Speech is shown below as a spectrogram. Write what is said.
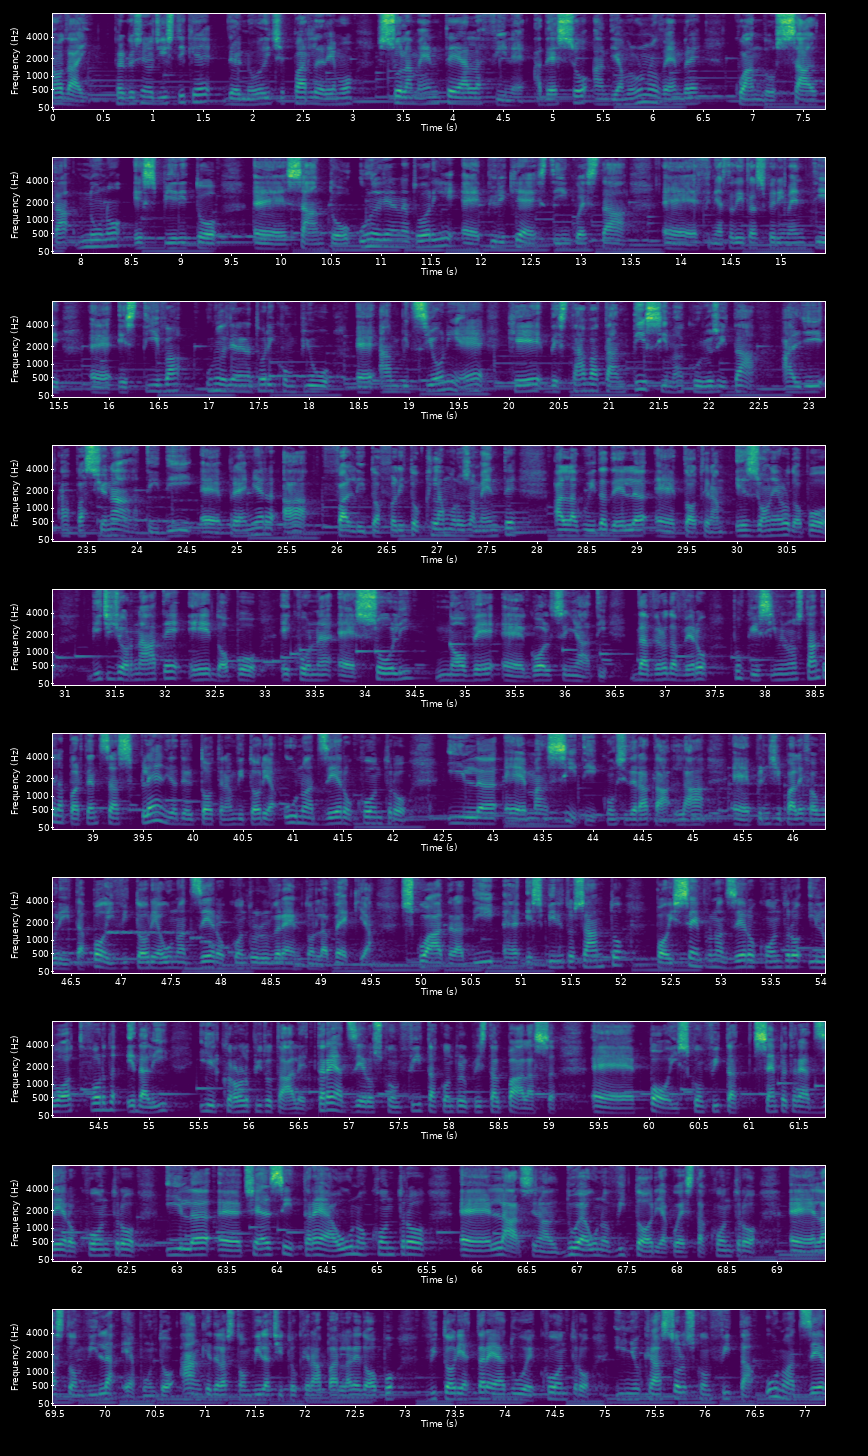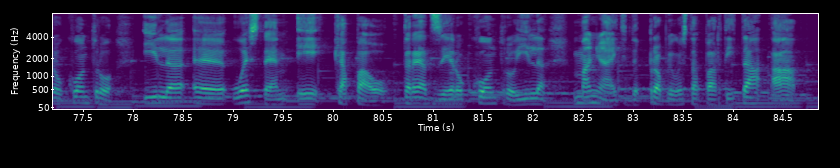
No dai, per questioni logistiche del Norwich parleremo solamente alla fine. Adesso andiamo l'1 novembre quando salta Nuno e Spirito eh, Santo, uno degli allenatori eh, più richiesti in questa eh, finestra di trasferimenti eh, estiva, uno degli allenatori con più eh, ambizioni e che destava tantissima curiosità agli appassionati di eh, Premier ha fallito, ha fallito clamorosamente alla guida del eh, Tottenham, esonero dopo 10 giornate e dopo e con eh, soli 9 eh, gol segnati, davvero davvero pochissimi, nonostante la partenza splendida del Tottenham, vittoria 1-0 contro il eh, Man City, considerata la eh, principale favorita, poi vittoria 1-0 contro il Wolverhampton, la vecchia squadra di eh, Espirito Santo, poi sempre 1-0 contro il Watford e da lì il crollo più totale 3-0 sconfitta contro il Crystal Palace eh, poi sconfitta sempre 3-0 contro il eh, Chelsea 3-1 contro eh, l'Arsenal 2-1 vittoria questa contro eh, l'Aston Villa e appunto anche dell'Aston Villa ci toccherà parlare dopo. Vittoria 3-2 contro il Newcastle sconfitta 1-0 contro il eh, West Ham e KO 3-0 contro il Man United. Proprio questa partita ha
